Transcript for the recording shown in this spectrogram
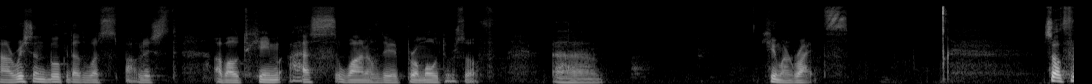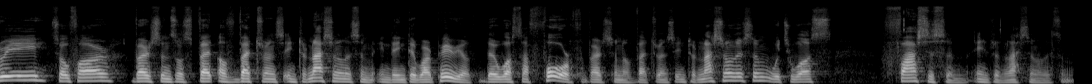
a recent book that was published about him as one of the promoters of uh, human rights. So three, so far, versions of, vet of, veterans internationalism in the interwar period. There was a fourth version of veterans internationalism, which was fascism internationalism.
